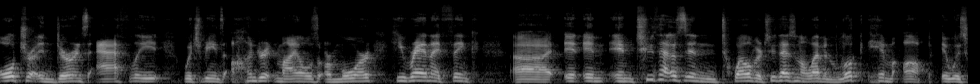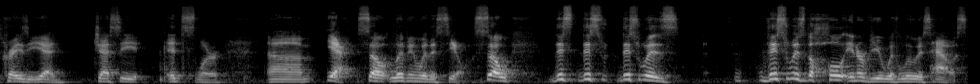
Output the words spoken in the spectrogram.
ultra endurance athlete, which means 100 miles or more. He ran, I think, uh, in in 2012 or 2011. Look him up. It was crazy. Yeah, Jesse Itzler. Um, yeah, so living with a seal. So this this this was this was the whole interview with Lewis Howes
